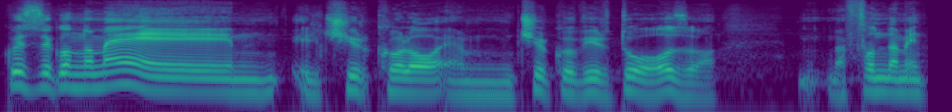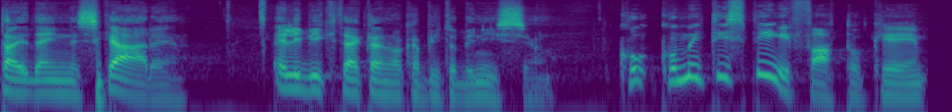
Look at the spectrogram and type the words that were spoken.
Questo secondo me è, il circolo, è un circolo virtuoso, ma fondamentale da innescare e i big tech l'hanno capito benissimo. Co- come ti spieghi il fatto che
